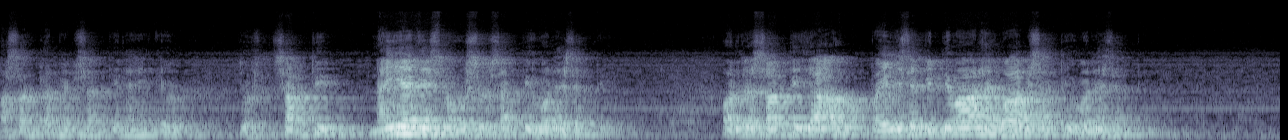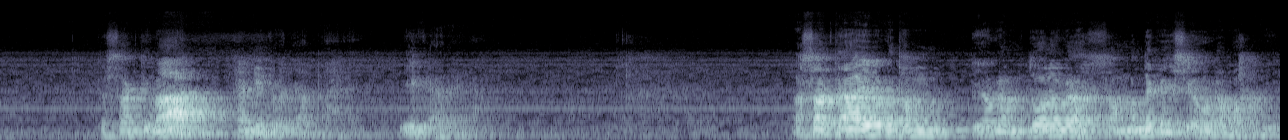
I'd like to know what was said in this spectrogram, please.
असत्य में शक्ति नहीं, कि जो शक्ति नहीं है जिसमें उसमें शक्ति हो नहीं सकती। और जो शक्ति जहाँ पहले से विद्यमान है, वहाँ भी शक्ति हो नहीं सकती। तो शक्तिवाद खंडित हो जाता है, ये कह रहे हैं। एवं कथम योगम, दोनों का संबंध कैसे होगा वहाँ भी?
